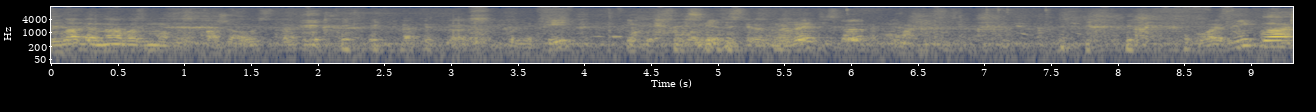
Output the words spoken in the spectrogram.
была дана возможность, пожалуйста, как это полететь, плодитесь, размножайтесь, как Возникла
